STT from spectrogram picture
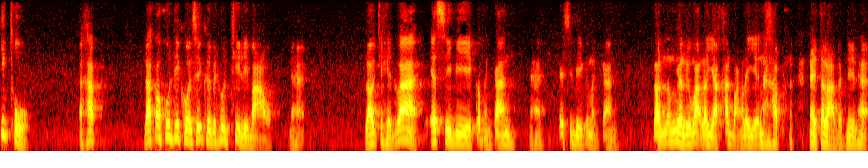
ยิ่งถูกนะครับ แล้วก็หุ้นที่ควรซื้อคือเป็นหุ้นที่รีบาวนะฮะเราจะเห็นว่า SCB ก็เหมือนกันนะฮะ SCB ก็เหมือนกัน เราอย่าลืมว่าเราอยากคาดหวังอะไรเยอะนะครับ ในตลาดแบบนี้นะฮะ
